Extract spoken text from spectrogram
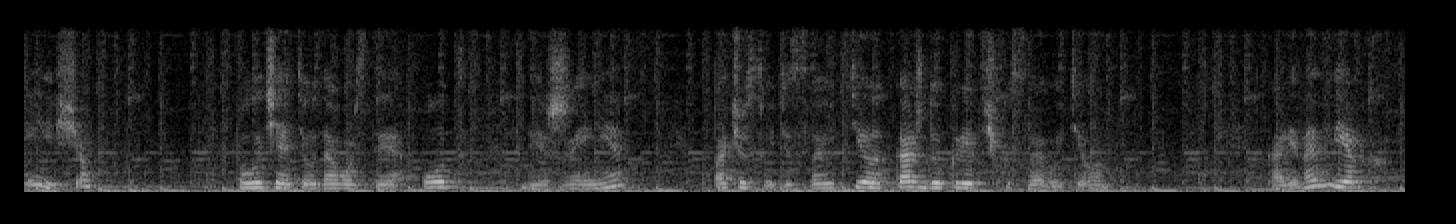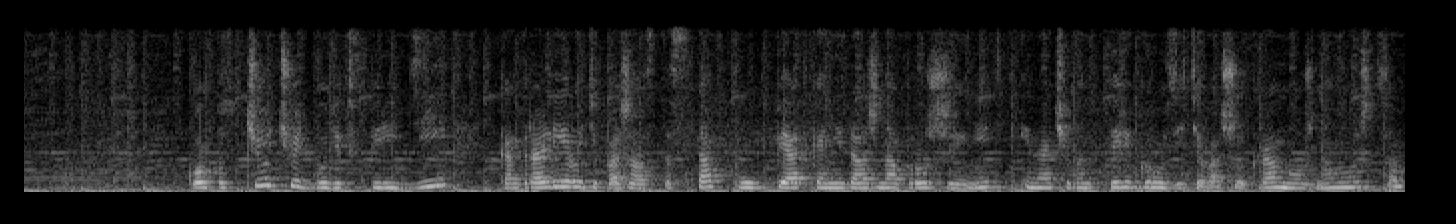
И еще. Получайте удовольствие от движение. Почувствуйте свое тело, каждую клеточку своего тела. Колено вверх. Корпус чуть-чуть будет впереди. Контролируйте, пожалуйста, стопу. Пятка не должна пружинить, иначе вы перегрузите вашу икроножную мышцу.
